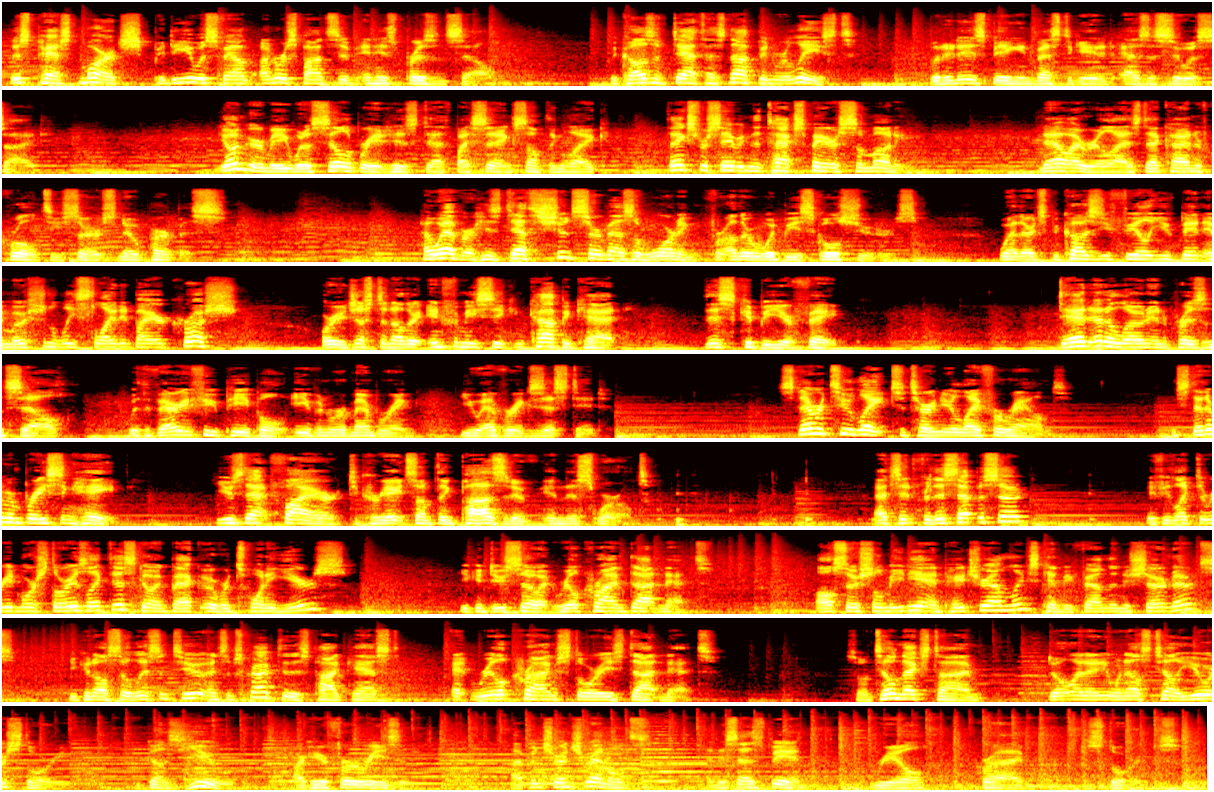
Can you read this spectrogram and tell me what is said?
This past March, Padilla was found unresponsive in his prison cell. The cause of death has not been released, but it is being investigated as a suicide. Younger me would have celebrated his death by saying something like, Thanks for saving the taxpayers some money. Now I realize that kind of cruelty serves no purpose. However, his death should serve as a warning for other would be school shooters. Whether it's because you feel you've been emotionally slighted by your crush, or you're just another infamy seeking copycat, this could be your fate. Dead and alone in a prison cell, with very few people even remembering you ever existed. It's never too late to turn your life around. Instead of embracing hate, use that fire to create something positive in this world. That's it for this episode. If you'd like to read more stories like this going back over 20 years, you can do so at realcrime.net. All social media and Patreon links can be found in the show notes. You can also listen to and subscribe to this podcast at realcrimestories.net. So until next time, don't let anyone else tell your story because you are here for a reason. I've been Trench Reynolds, and this has been Real Crime Stories.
